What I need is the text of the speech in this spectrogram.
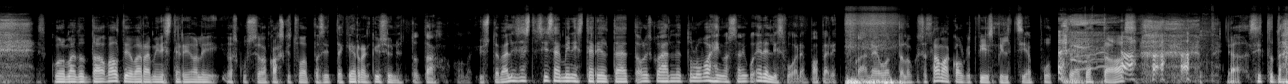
kuulemma tota, valtiovarainministeri oli joskus silloin 20 vuotta sitten kerran kysynyt tota, ystävällisesti sisäministeriltä, että olisiko hänelle tullut vahingossa niin kuin edellisvuoden paperit mukaan neuvottelu, kun se sama 35 miltsiä puuttuu sieltä taas. Ja sitten tota,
